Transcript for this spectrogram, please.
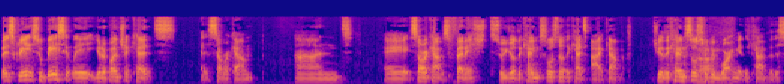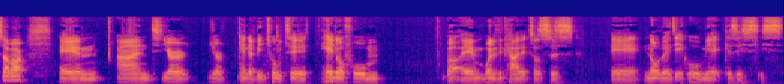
But it's great. So basically, you're a bunch of kids at summer camp, and uh, summer camp's finished. So you're the counsellors, not the kids at camp. So you're the counsellors Ah. who've been working at the camp at the summer, um, and you're you're kind of being told to head off home. But um, one of the characters is uh, not ready to go home yet because he's, he's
